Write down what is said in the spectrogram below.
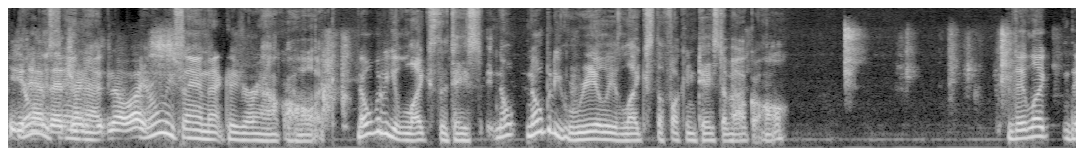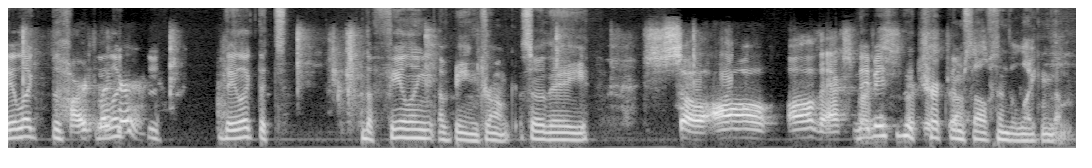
You You're can have only that saying drink that- with no ice. You're only saying that because you're an alcoholic. Nobody likes the taste. No, nobody really likes the fucking taste of alcohol. They like they like the Hard they like liquor? the, they like the t- the feeling of being drunk. So they So all all the experts they basically are just trick drunks. themselves into liking them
